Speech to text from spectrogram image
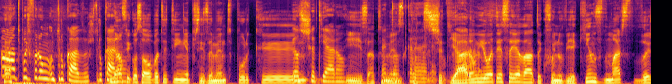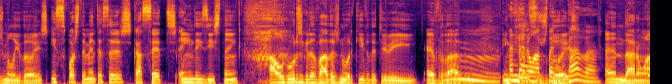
ah, depois foram trocados, trocaram. Não, ficou só o Batatinha, precisamente porque. Eles se chatearam. Exatamente, Então, se calhar porque é se chatearam e eu até sei a data, que foi no dia 15 de março de 2002 e supostamente essas cassetes ainda existem, algures gravadas no arquivo da TVI, é verdade. em que Hum. Andaram eles, à os dois pancada? andaram à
